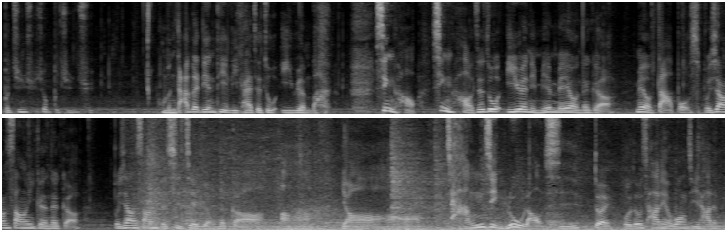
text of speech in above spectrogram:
不进去就不进去，我们搭个电梯离开这座医院吧。幸好幸好这座医院里面没有那个没有大 boss，不像上一个那个不像上一个世界有那个啊有。长颈鹿老师，对我都差点忘记他的名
